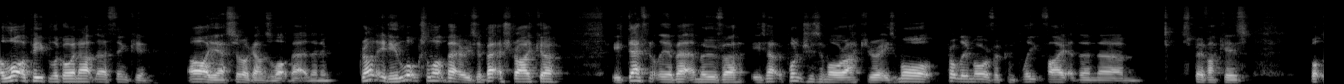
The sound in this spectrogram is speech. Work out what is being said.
a lot of people are going out there thinking, oh, yeah, Ciryl a lot better than him. Granted, he looks a lot better. He's a better striker. He's definitely a better mover. His punches are more accurate. He's more probably more of a complete fighter than um, Spivac is. But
